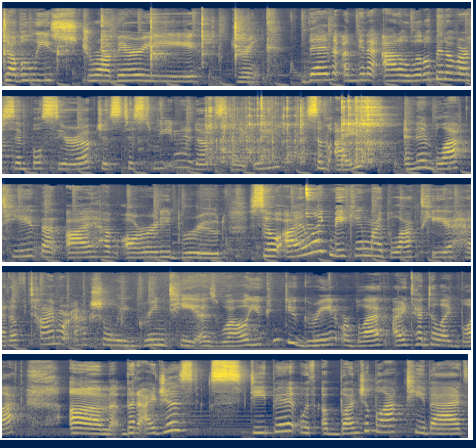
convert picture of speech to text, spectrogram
doubly strawberry drink. Then I'm gonna add a little bit of our simple syrup just to sweeten it up slightly. Some ice, and then black tea that I have already brewed. So I like making my black tea ahead of time or actually green tea as well. You can do green or black. I tend to like black, um, but I just steep it with a bunch of black tea bags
